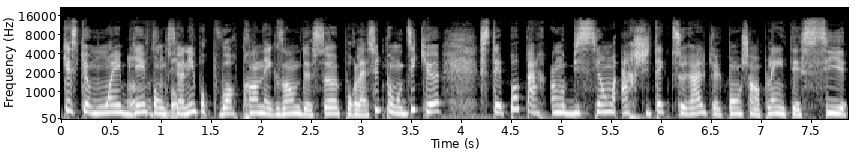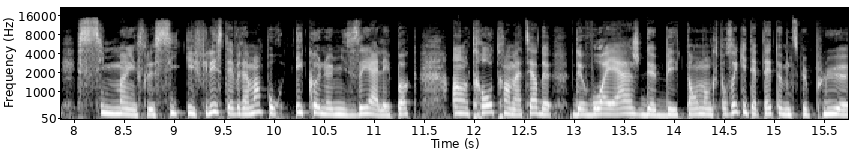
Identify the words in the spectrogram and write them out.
qu'est-ce qui a moins bien ah, fonctionné pour pouvoir prendre exemple de ça pour la suite? Puis on dit que c'était pas par ambition architecturale que le pont Champlain était si si mince, le si effilé. C'était vraiment pour économiser à l'époque, entre autres en matière de, de voyage de béton. Donc c'est pour ça qu'il était peut-être un petit peu plus euh,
